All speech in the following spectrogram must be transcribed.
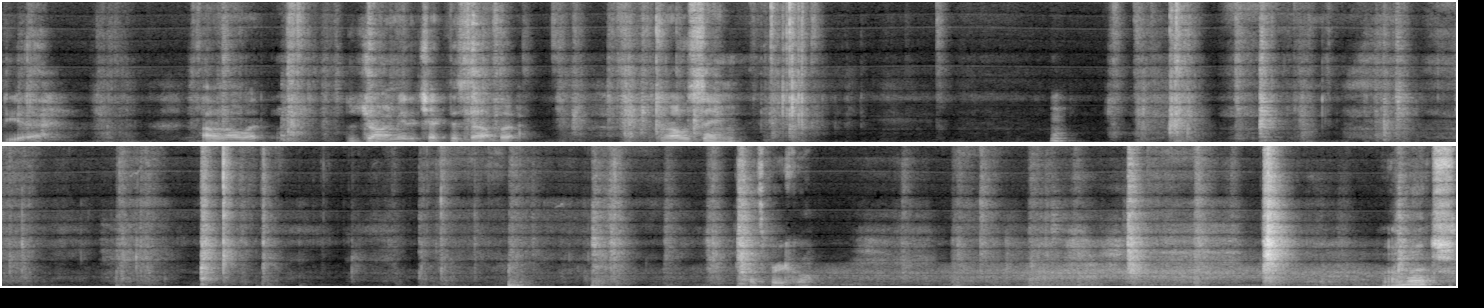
Yeah. I don't know what drawing me to check this out, but they're all the same. Hmm. That's pretty cool. How much.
